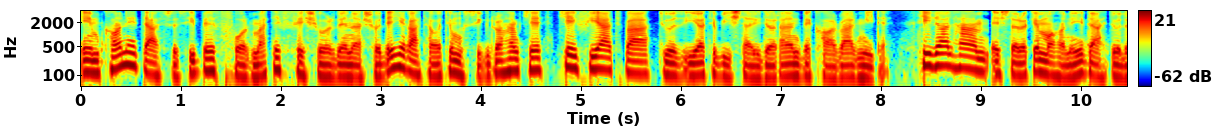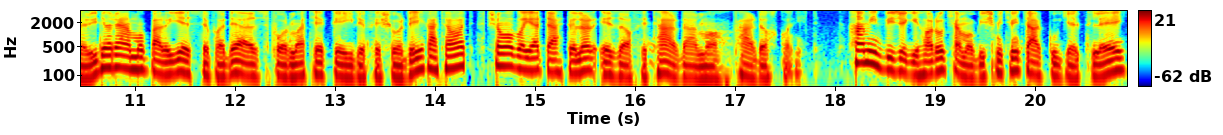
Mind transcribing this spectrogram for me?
امکان دسترسی به فرمت فشرده نشده قطعات موسیقی رو هم که کیفیت و جزئیات بیشتری دارند به کاربر میده. Tidal هم اشتراک ماهانه 10 دلاری داره اما برای استفاده از فرمت غیر فشرده قطعات شما باید 10 دلار اضافه تر در ماه پرداخت کنید. همین ویژگی ها رو کم و بیش می‌تونید در Google Play،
